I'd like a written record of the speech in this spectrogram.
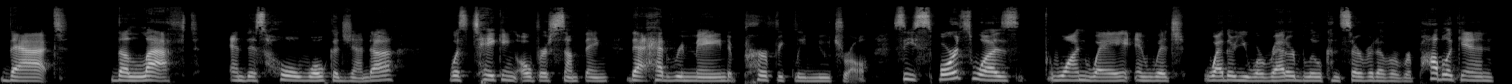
that the left and this whole woke agenda was taking over something that had remained perfectly neutral. See, sports was one way in which whether you were red or blue, conservative or Republican,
